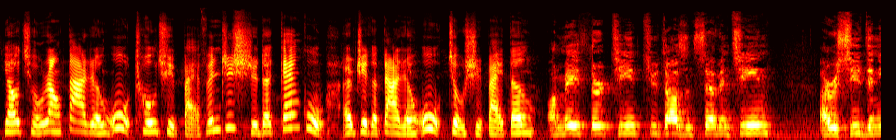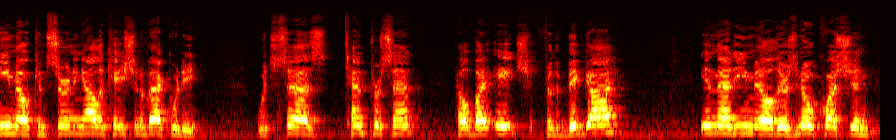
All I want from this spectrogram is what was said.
要求让大人物抽取百分之十的干股，而这个大人物就是拜登。On May 13, 2017, I received an email concerning allocation of equity, which says ten percent. held by H for the big guy. In that email, there's no question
